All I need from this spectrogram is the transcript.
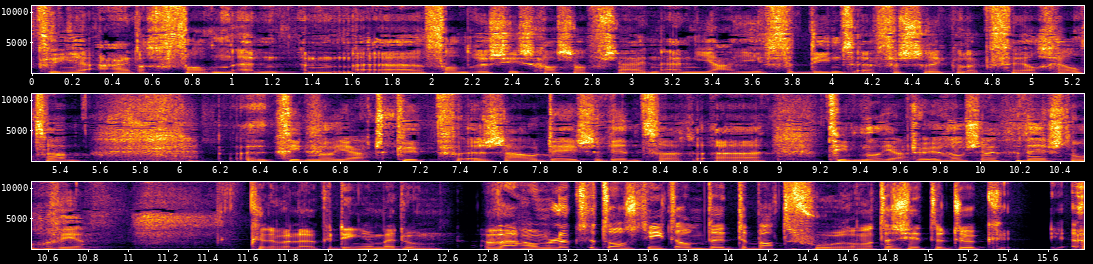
kun je aardig van, en, en van Russisch gas af zijn. En ja, je verdient er verschrikkelijk veel geld aan. 10 miljard kuub zou deze winter 10 miljard euro zijn geweest ongeveer kunnen we leuke dingen mee doen. Waarom lukt het ons niet om dit debat te voeren? Want er zit natuurlijk. Uh,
